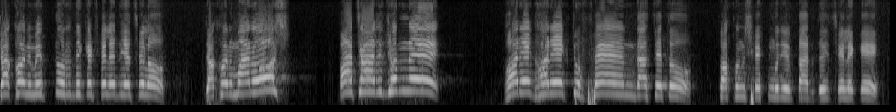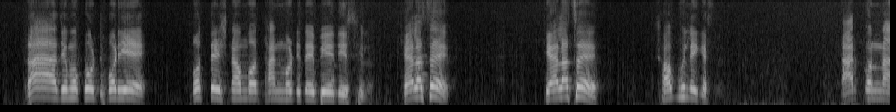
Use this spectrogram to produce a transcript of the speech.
যখন মৃত্যুর দিকে ঠেলে দিয়েছিল, যখন মানুষ বাঁচার জন্যে ঘরে ঘরে একটু ফ্যান দাচে তো তখন শেখ মুজিব তার দুই ছেলেকে রাজ মুকুট পরিয়ে বত্রিশ নম্বর ধানমন্ডিতে বিয়ে দিয়েছিল। খেয়াল আছে? খেয়াল আছে? সব ভুলে গেছে। তার কন্যা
